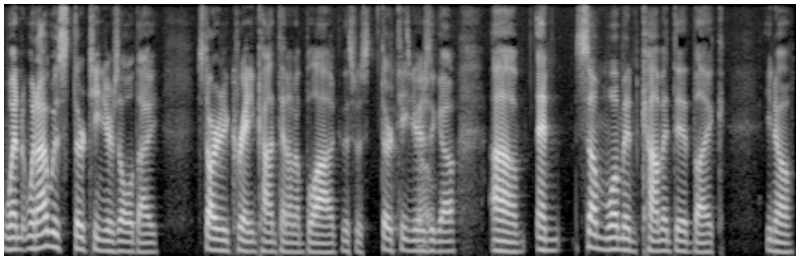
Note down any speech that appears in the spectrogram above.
When when I was 13 years old, I started creating content on a blog. This was 13 years oh. ago. Um, and some woman commented like, you know,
